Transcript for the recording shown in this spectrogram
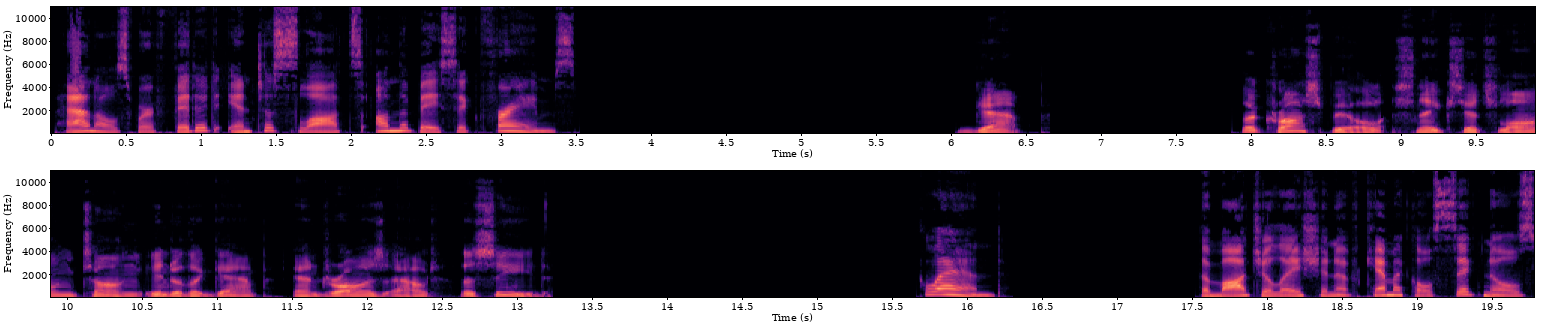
Panels were fitted into slots on the basic frames. Gap The crossbill snakes its long tongue into the gap and draws out the seed. Gland the modulation of chemical signals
